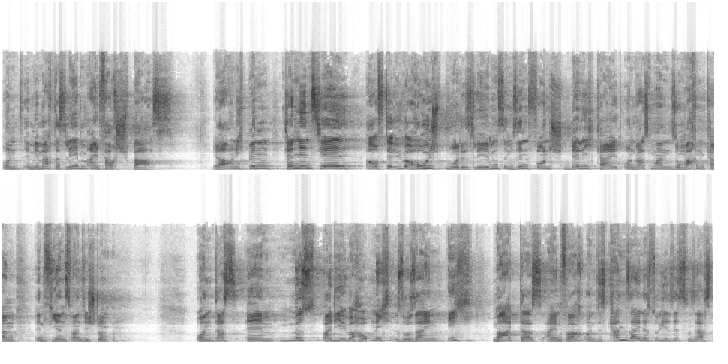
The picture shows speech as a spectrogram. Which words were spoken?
und äh, mir macht das Leben einfach Spaß. Ja, und ich bin tendenziell auf der Überholspur des Lebens im Sinn von Schnelligkeit und was man so machen kann in 24 Stunden. Und das ähm, muss bei dir überhaupt nicht so sein. Ich mag das einfach. Und es kann sein, dass du hier sitzt und sagst,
